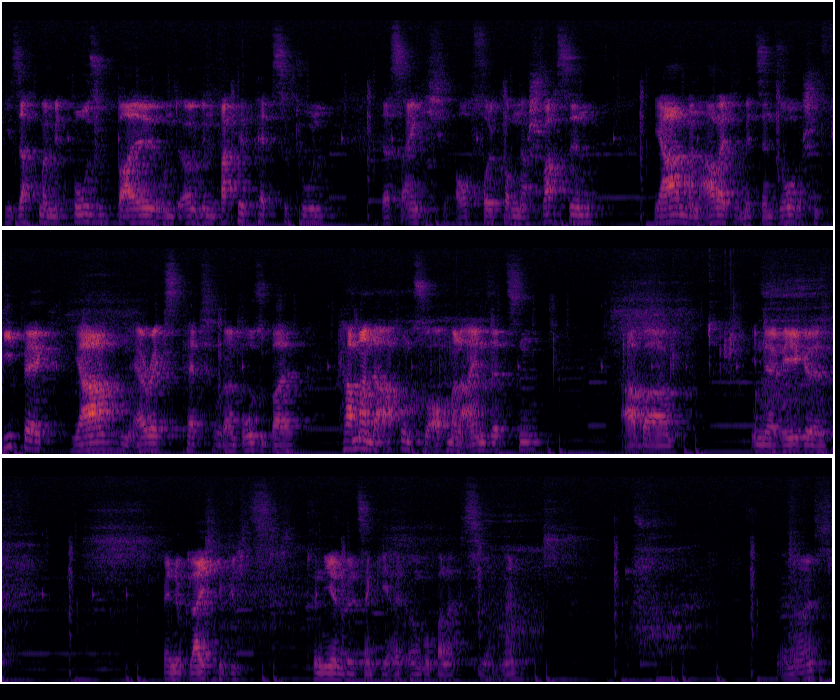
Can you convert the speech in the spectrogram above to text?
wie sagt man, mit Bosu-Ball und irgendeinem Wackelpad zu tun. Das ist eigentlich auch vollkommener Schwachsinn. Ja, man arbeitet mit sensorischem Feedback. Ja, ein RX-Pad oder ein Bosu-Ball kann man da ab und zu auch mal einsetzen. Aber in der Regel, wenn du Gleichgewichts trainieren willst, dann geh halt irgendwo balancieren. Ne? Sehr nice.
